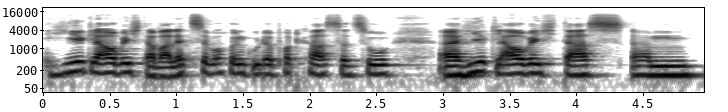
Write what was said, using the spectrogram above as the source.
hier glaube ich, da war letzte Woche ein guter Podcast dazu, äh, hier glaube ich, dass ähm,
